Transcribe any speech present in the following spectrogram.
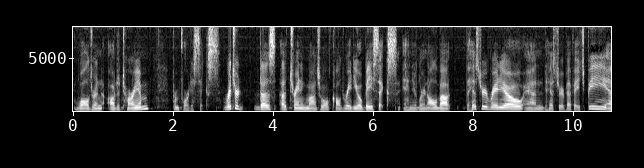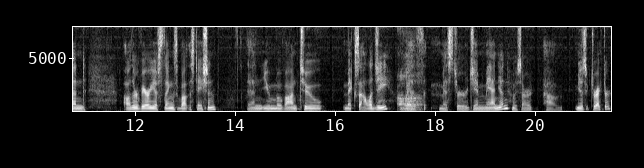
Waldron Auditorium from 4 to 6. Richard does a training module called Radio Basics, and you learn all about the history of radio and the history of FHB and other various things about the station. Then you move on to mixology Ah. with Mr. Jim Mannion, who's our um, music director,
